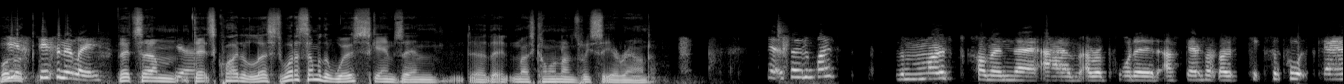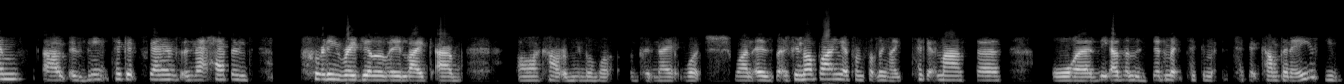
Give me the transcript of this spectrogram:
well, yes, look, definitely. that's um Yeah. that's quite a list. What are some of the worst scams and uh, the most common ones we see around? Yeah, so the most the most common that um, are reported are scams like those tech support scams, um, event ticket scams, and that happens pretty regularly. Like, um, oh, I can't remember what the name, which one is, but if you're not buying it from something like Ticketmaster or the other legitimate ticket, ticket companies, you,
